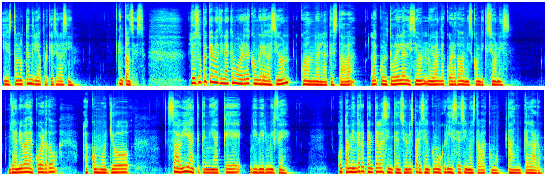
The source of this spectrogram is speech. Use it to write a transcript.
Y esto no tendría por qué ser así. Entonces, yo supe que me tenía que mover de congregación cuando en la que estaba la cultura y la visión no iban de acuerdo a mis convicciones. Ya no iba de acuerdo a como yo sabía que tenía que vivir mi fe. O también de repente las intenciones parecían como grises y no estaba como tan claro.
